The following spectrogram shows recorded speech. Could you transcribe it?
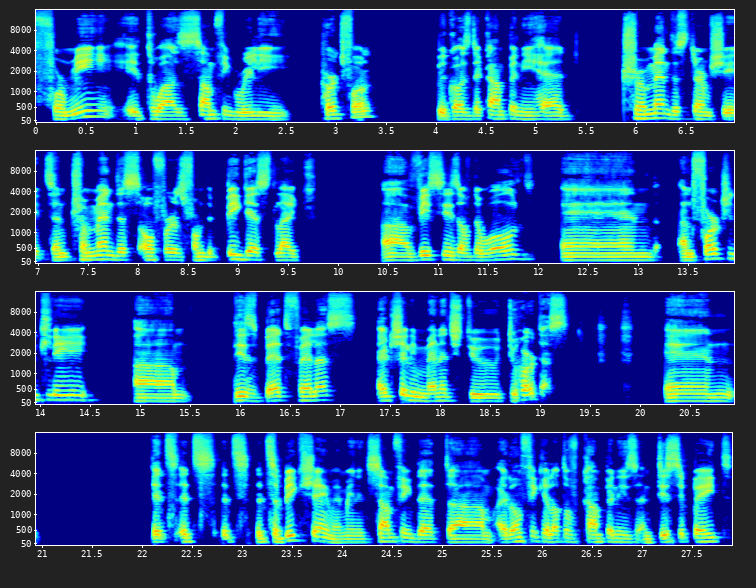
for me, it was something really hurtful because the company had tremendous term sheets and tremendous offers from the biggest like uh, VCs of the world, and unfortunately, um, these bad fellas actually managed to to hurt us, and it's it's it's it's a big shame. I mean, it's something that um, I don't think a lot of companies anticipate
